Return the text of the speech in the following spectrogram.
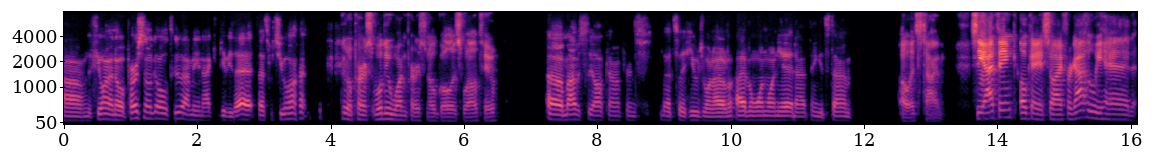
Um, if you want to know a personal goal too, I mean, I can give you that. If that's what you want. Do a person. We'll do one personal goal as well too. Um, obviously, all conference. That's a huge one. I don't. I haven't won one yet, and I think it's time. Oh, it's time. See, I think okay. So I forgot who we had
